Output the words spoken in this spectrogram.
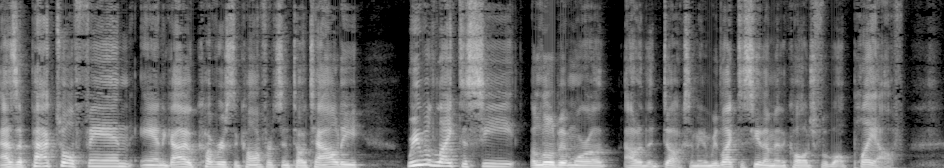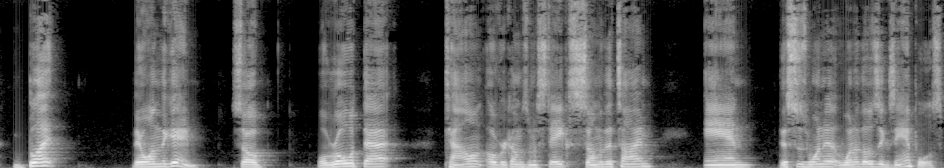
As a Pac 12 fan and a guy who covers the conference in totality, we would like to see a little bit more out of the Ducks. I mean, we'd like to see them in the college football playoff. But they won the game. So we'll roll with that. Talent overcomes mistakes some of the time. And this is one of, one of those examples.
